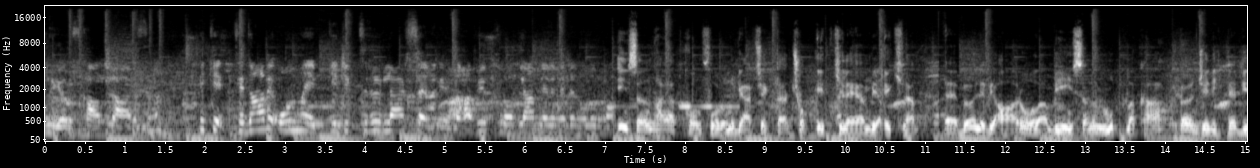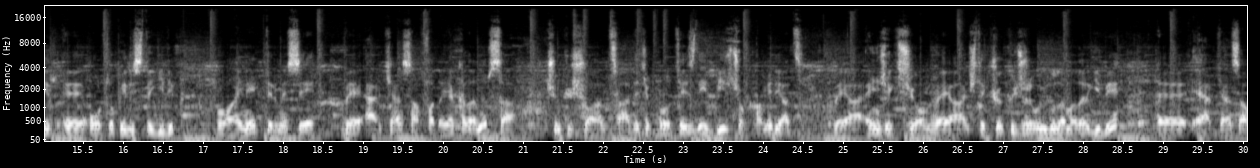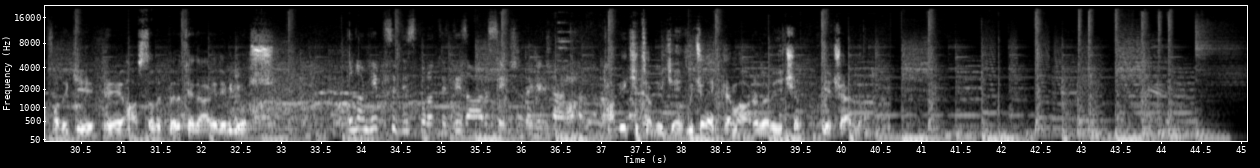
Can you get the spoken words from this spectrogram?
duyuyoruz kalça ağrısını. Peki tedavi olmayıp geciktirirlerse hani daha büyük problemlere neden olur mu? İnsanın hayat konforunu gerçekten çok etkileyen bir eklem. Ee, Böyle bir ağrı olan bir insanın mutlaka öncelikle bir e, ortopediste gidip muayene ettirmesi ve erken safhada yakalanırsa çünkü şu an sadece protez değil birçok ameliyat veya enjeksiyon veya işte kök hücre uygulamaları gibi e, erken safhadaki e, hastalıkları tedavi edebiliyoruz. Bunların hepsi diz protez, diz ağrısı için de geçerli tabii değil mi? Tabii ki tabii ki bütün eklem ağrıları için geçerli.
